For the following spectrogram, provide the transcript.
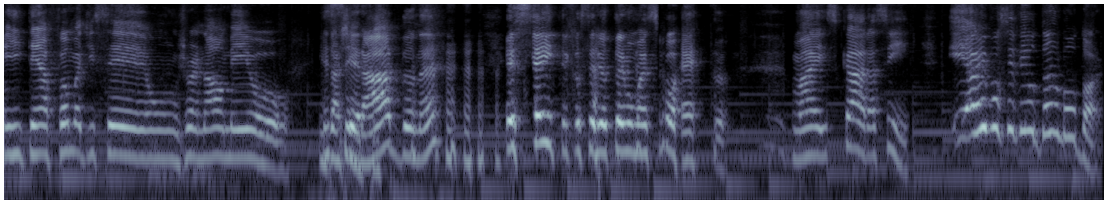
E tem a fama de ser um jornal meio. exagerado, né? Excêntrico seria o termo mais correto. Mas, cara, assim. E aí você vê o Dumbledore.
